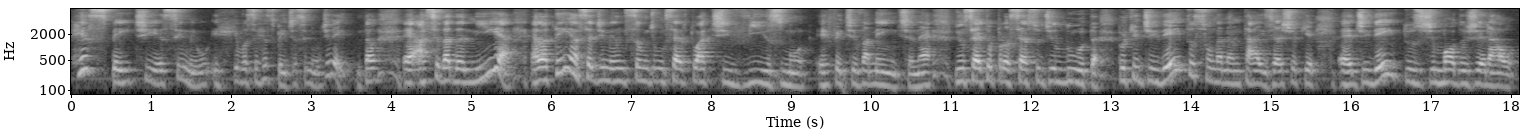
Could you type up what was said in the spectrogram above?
respeite respeite esse meu e que você respeite esse meu direito. Então, é, a cidadania ela tem essa dimensão de um certo ativismo, efetivamente, né? De um certo processo de luta, porque direitos fundamentais, acho que é, direitos de modo geral,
